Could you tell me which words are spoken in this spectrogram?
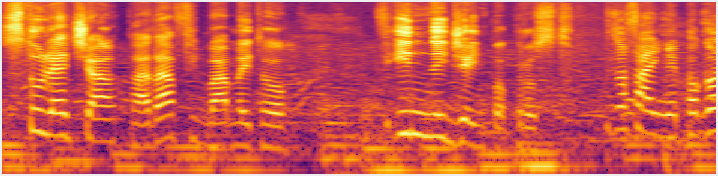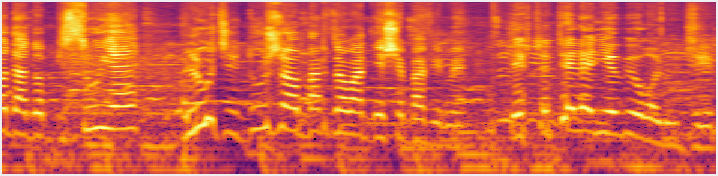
stulecia parafii mamy to w inny dzień po prostu. Bardzo fajnie, pogoda dopisuje, ludzi dużo, bardzo ładnie się bawimy. Jeszcze tyle nie było ludzi.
